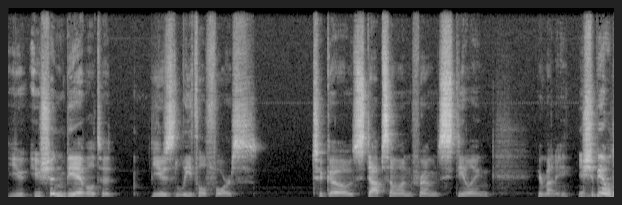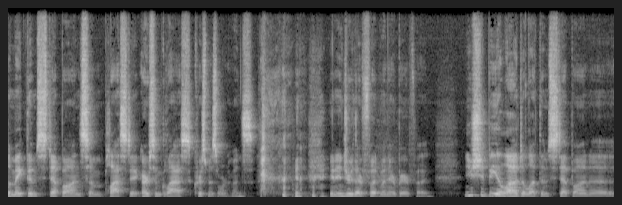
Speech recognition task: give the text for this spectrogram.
you you shouldn't be able to use lethal force to go stop someone from stealing your money. You should be able to make them step on some plastic or some glass Christmas ornaments and injure their foot when they're barefoot. You should be allowed to let them step on a,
